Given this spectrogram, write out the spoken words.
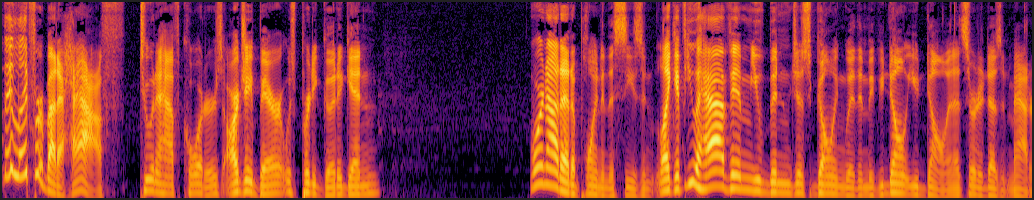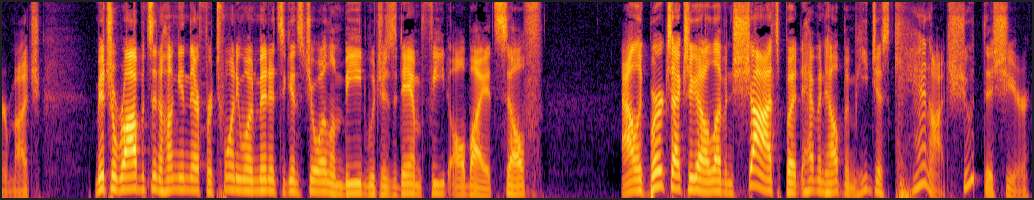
they led for about a half, two and a half quarters. RJ Barrett was pretty good again. We're not at a point in the season. Like, if you have him, you've been just going with him. If you don't, you don't. And that sort of doesn't matter much. Mitchell Robinson hung in there for 21 minutes against Joel Embiid, which is a damn feat all by itself. Alec Burks actually got 11 shots, but heaven help him, he just cannot shoot this year.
